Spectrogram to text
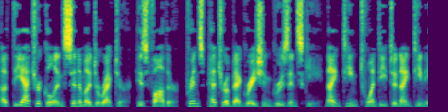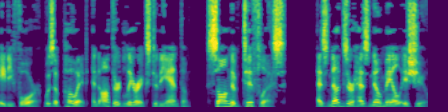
A theatrical and cinema director, his father, Prince Petre Bagration Gruzinski (1920–1984), was a poet and authored lyrics to the anthem "Song of Tiflis." As Nugzar has no male issue,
